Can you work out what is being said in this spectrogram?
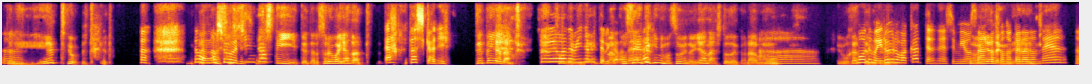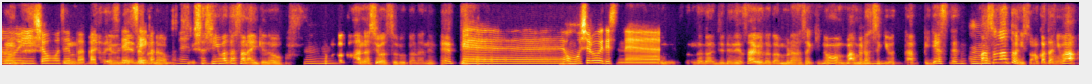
うんええって言われたけど。でも面白いですね写真出していいって言ったら、それは嫌だって。あ、確かに。絶対嫌だって。それはね、みんな見てるからまあ個性ね。的にもそういうの嫌な人だから、もあう、分かってるあ。もうでもいろいろわ分かってるね。すみおさんがその方のね、ううんん、印象も全部分かってる。せ性格もね。写真は出さないけど、うんうん。話はするからね。え、面白いですね。そんな感じでね、最後だから紫の、まあ紫は脱皮です。で、まあその後にその方には、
